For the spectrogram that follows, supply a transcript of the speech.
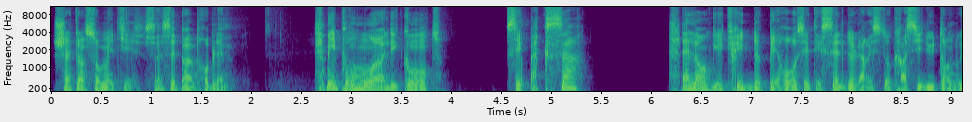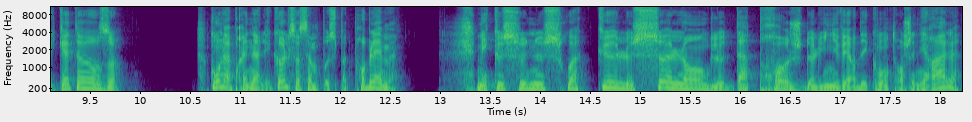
chacun son métier, ça c'est pas un problème. Mais pour moi, les contes, c'est pas que ça. La langue écrite de Perrault, c'était celle de l'aristocratie du temps de Louis XIV. Qu'on l'apprenne à l'école, ça, ça me pose pas de problème mais que ce ne soit que le seul angle d'approche de l'univers des contes en général,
